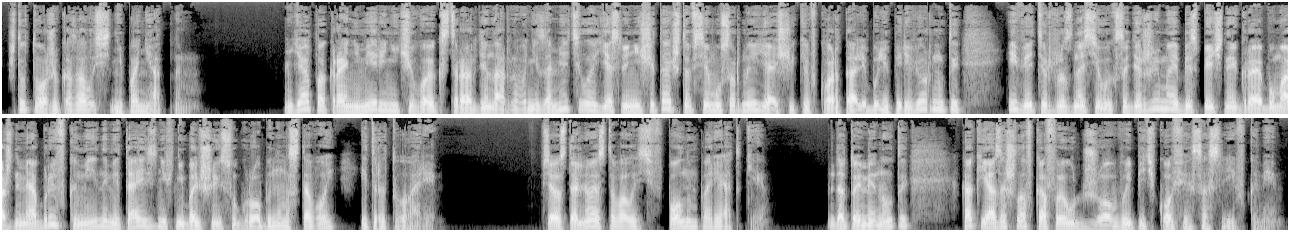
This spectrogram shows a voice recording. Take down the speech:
что тоже казалось непонятным. Я, по крайней мере, ничего экстраординарного не заметила, если не считать, что все мусорные ящики в квартале были перевернуты, и ветер разносил их содержимое, беспечно играя бумажными обрывками и наметая из них небольшие сугробы на мостовой и тротуаре. Все остальное оставалось в полном порядке. До той минуты, как я зашла в кафе у Джо выпить кофе со сливками.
